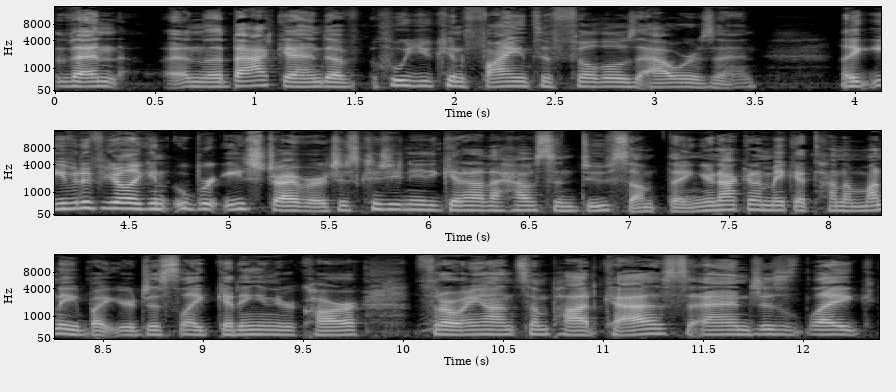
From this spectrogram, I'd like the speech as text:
then in the back end of who you can find to fill those hours in. Like even if you're like an Uber Eats driver, just because you need to get out of the house and do something, you're not going to make a ton of money, but you're just like getting in your car, throwing on some podcasts, and just like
